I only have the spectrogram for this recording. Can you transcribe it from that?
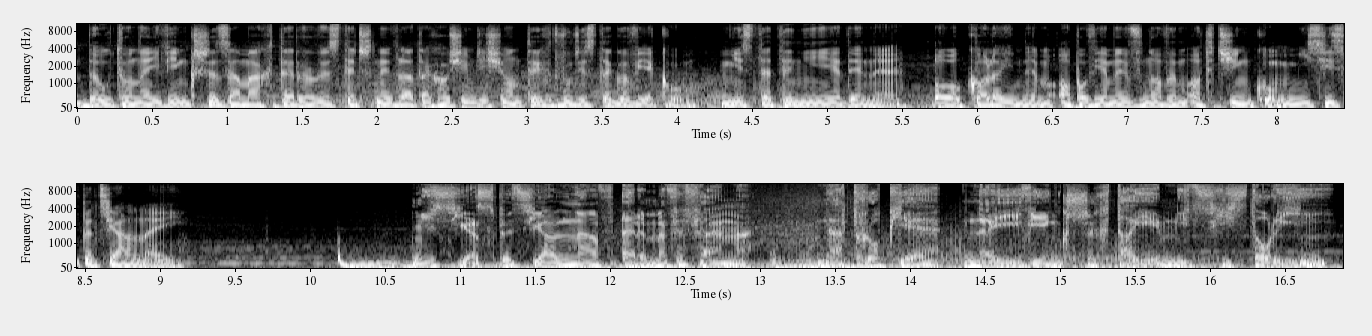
Był to największy zamach terrorystyczny w latach 80. XX wieku. Niestety nie jedyny. O kolejnym opowiemy w nowym odcinku misji specjalnej. Misja specjalna w RMFFM. Na tropie największych tajemnic historii.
